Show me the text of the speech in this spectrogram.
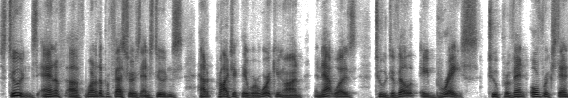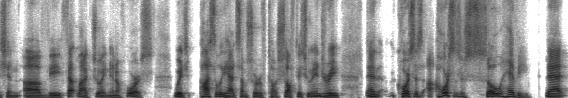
students and uh, one of the professors and students had a project they were working on, and that was to develop a brace to prevent overextension of the fetlock joint in a horse, which possibly had some sort of t- soft tissue injury. And horses, uh, horses are so heavy that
